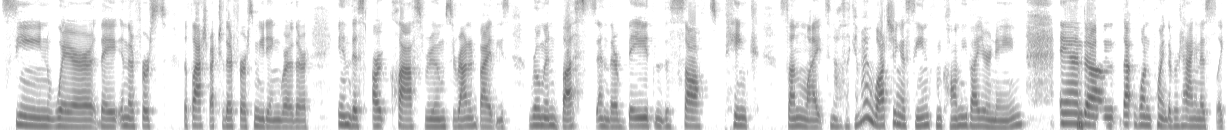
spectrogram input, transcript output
scene where they in their first the flashback to their first meeting where they're in this art classroom surrounded by these roman busts and they're bathed in the soft pink sunlight. And i was like am i watching a scene from call me by your name? And um, at one point the protagonist like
